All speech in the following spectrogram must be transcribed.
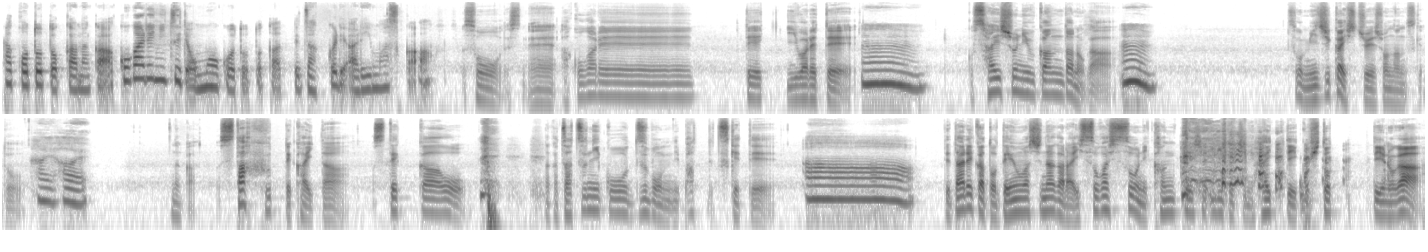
たこととかなんか憧れについて思うこととかってざっくりありますか？そうですね。憧れって言われてうん。最初に浮かんだのがうん。すごい短いシチュエーションなんですけどはいはい。なんかスタッフって書いたステッカーを なんか雑にこうズボンにパッてつけてあで誰かと電話しながら忙しそうに関係者入り口に入っていく人っていうのが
